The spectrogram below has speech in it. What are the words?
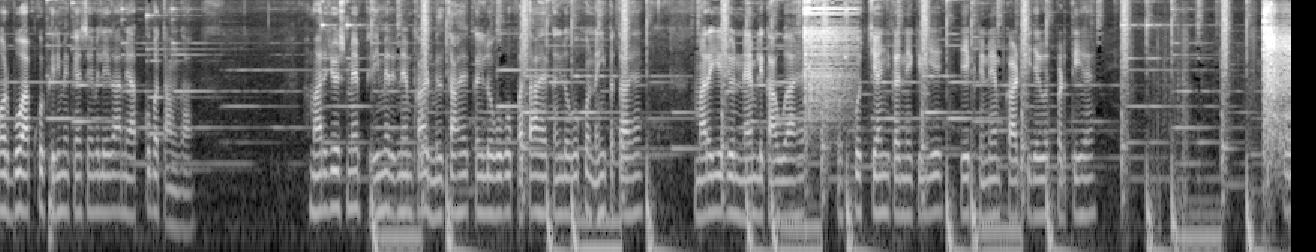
और वो आपको फ्री में कैसे मिलेगा मैं आपको बताऊँगा। हमारे जो इसमें फ्री में रिनेम कार्ड मिलता है, कई लोगों को पता है, कई लोगों को नहीं पता है हमारा ये जो नेम लिखा हुआ है, उसको चेंज करने के लिए एक नेम कार्ड की ज़रूरत पड़ती है। तो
